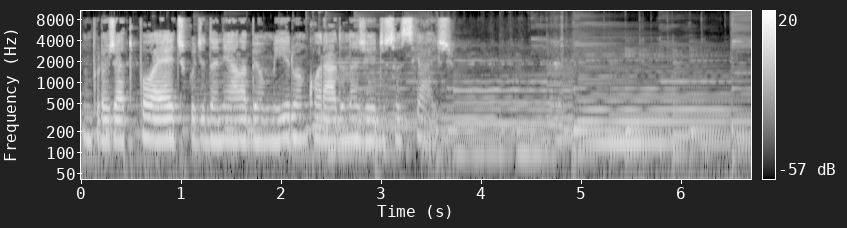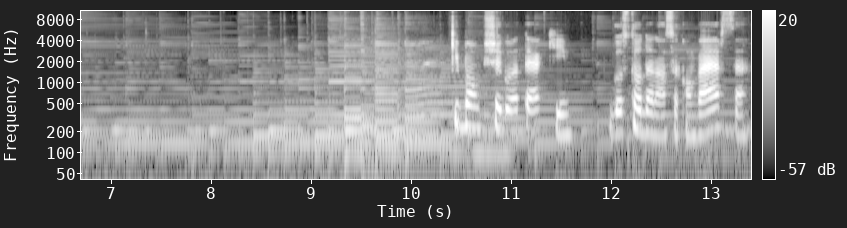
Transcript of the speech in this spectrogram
um projeto poético de Daniela Belmiro ancorado nas redes sociais. Que bom que chegou até aqui. Gostou da nossa conversa?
